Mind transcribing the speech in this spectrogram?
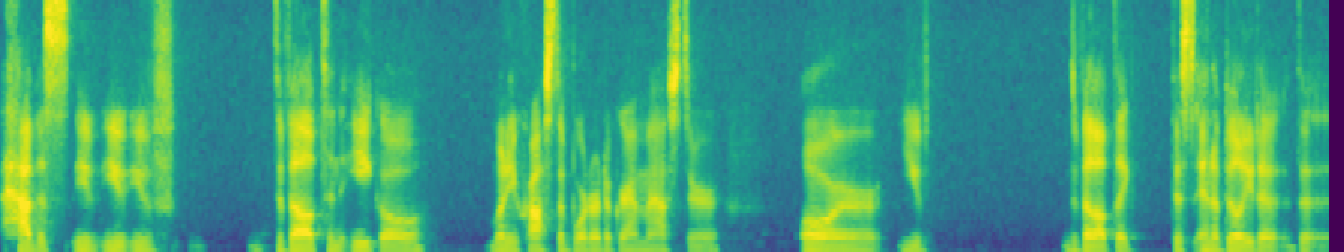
have this you, you you've developed an ego when you cross the border to grandmaster, or you've developed like this inability to, to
